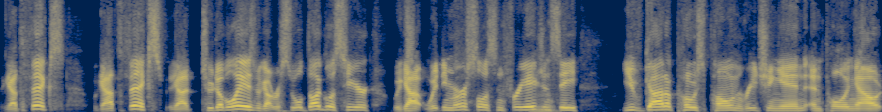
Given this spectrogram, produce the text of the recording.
we got the fix we got the fix. We got two double A's. We got Rasul Douglas here. We got Whitney Mercilus in free mm-hmm. agency. Mm-hmm. You've got to postpone reaching in and pulling out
